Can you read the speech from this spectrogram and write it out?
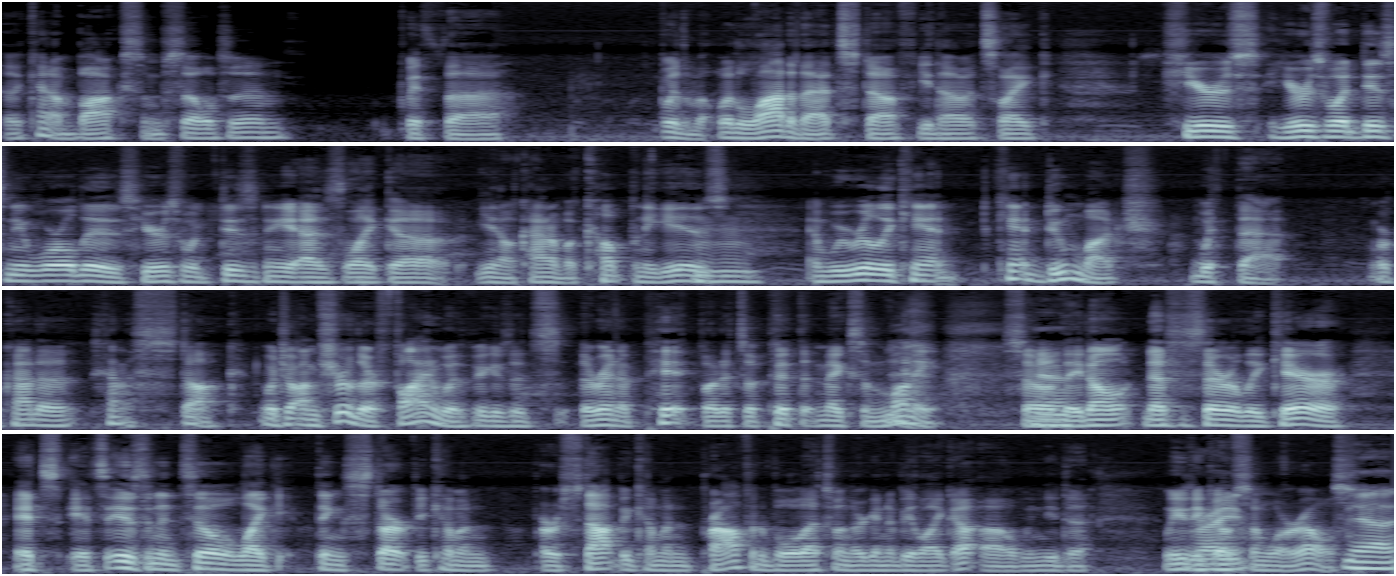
They kind of box themselves in with uh with with a lot of that stuff. You know, it's like here's here's what Disney World is. Here's what Disney as like a you know kind of a company is, and we really can't can't do much with that. We're kind of kind of stuck, which I'm sure they're fine with because it's they're in a pit, but it's a pit that makes them money, so Yeah. they don't necessarily care. It's it's isn't until like things start becoming or stop becoming profitable that's when they're going to be like, uh oh, we need to We need to go somewhere else. Yeah,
